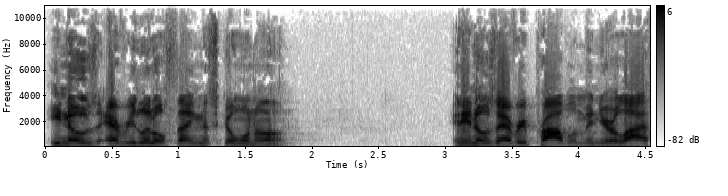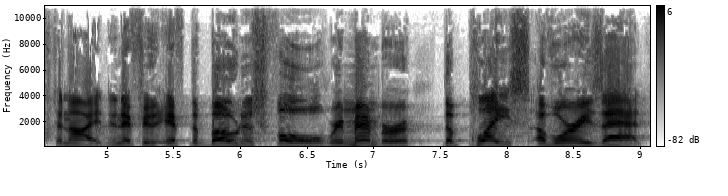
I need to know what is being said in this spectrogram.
he knows every little thing that's going on. And he knows every problem in your life tonight. And if, if the boat is full, remember the place of where he's at.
